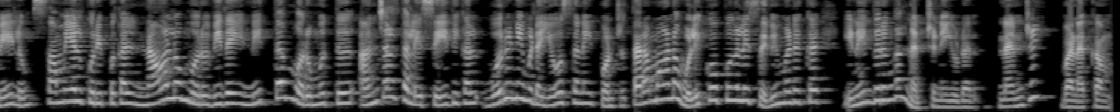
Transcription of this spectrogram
மேலும் சமையல் குறிப்புகள் நாளும் ஒரு விதை நித்தம் ஒரு முத்து அஞ்சல் தலை செய்திகள் ஒரு நிமிட யோசனை போன்ற தரமான ஒலிக்கோப்புகளை செவிமடுக்க இணைந்திருங்கள் நற்றினையுடன். நன்றி வணக்கம்.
